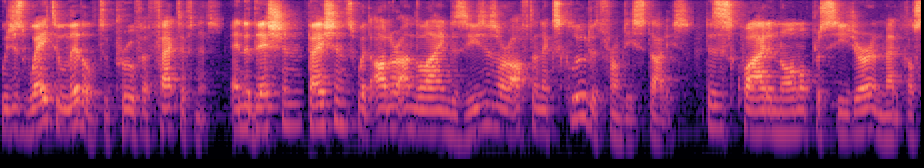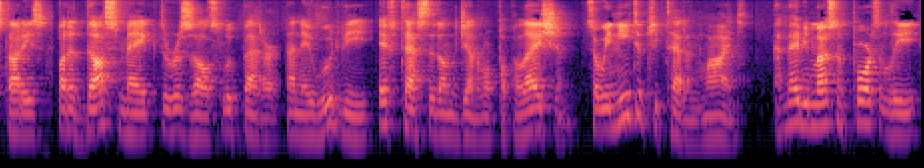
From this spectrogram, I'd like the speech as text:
which is way too little to prove effectiveness. In addition, patients with other underlying diseases are often excluded from these studies. This is quite a normal procedure in medical studies, but it does make the results look better than they would be if tested on the general population. So we need to keep that in mind. And maybe most importantly,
